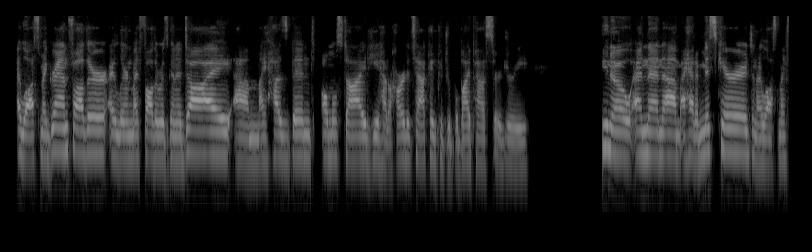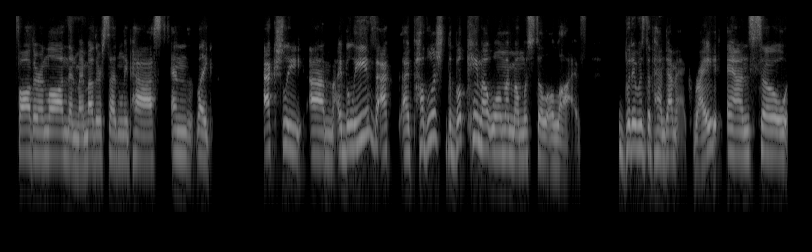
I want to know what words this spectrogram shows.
I lost my grandfather. I learned my father was going to die. Um, my husband almost died. He had a heart attack and quadruple bypass surgery. You know, and then um, I had a miscarriage and I lost my father in law. And then my mother suddenly passed. And like actually um, i believe i published the book came out while my mom was still alive but it was the pandemic right? And so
